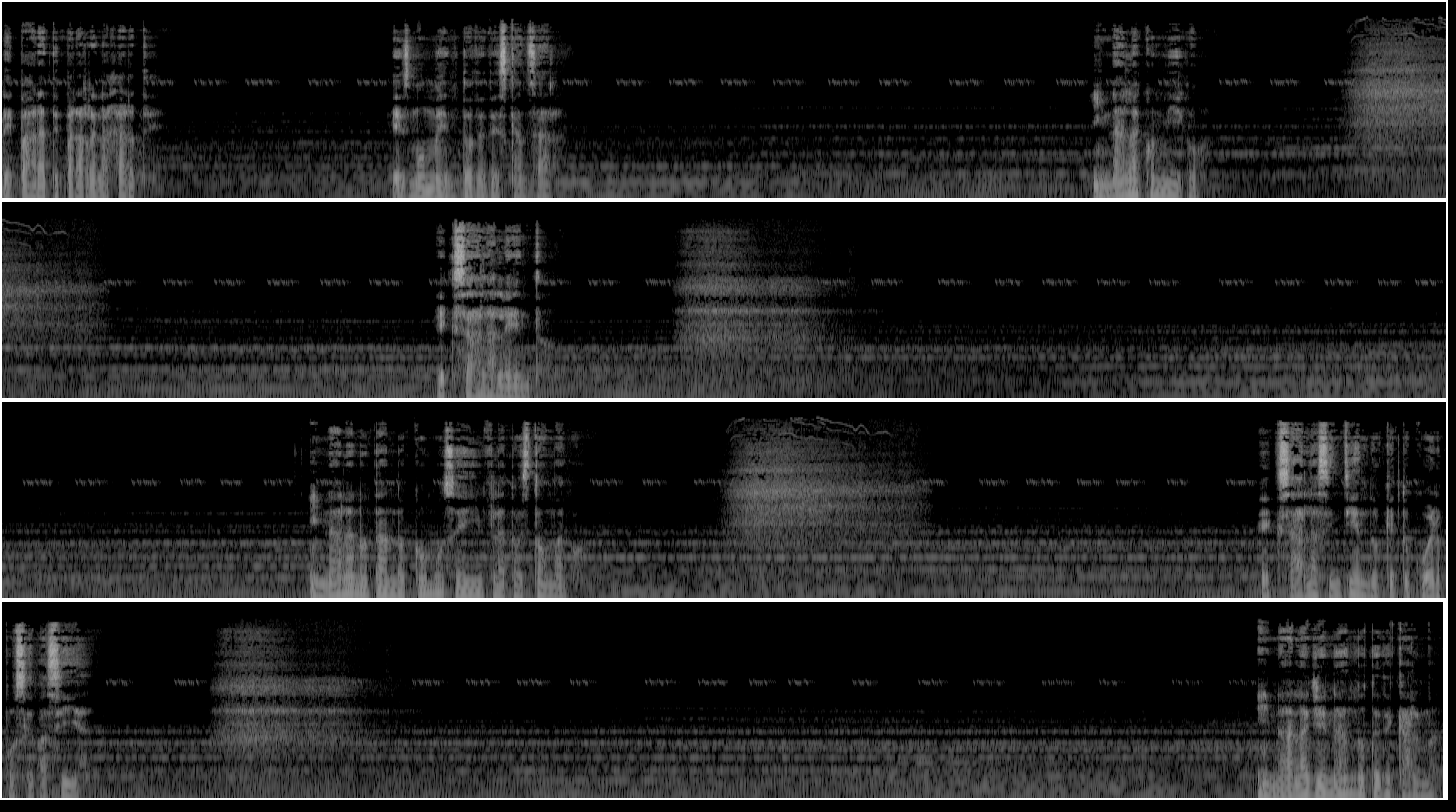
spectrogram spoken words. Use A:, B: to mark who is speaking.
A: Prepárate para relajarte. Es momento de descansar. Inhala conmigo. Exhala lento. Inhala notando cómo se infla tu estómago. Exhala sintiendo que tu cuerpo se vacía. Inhala llenándote de calma.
